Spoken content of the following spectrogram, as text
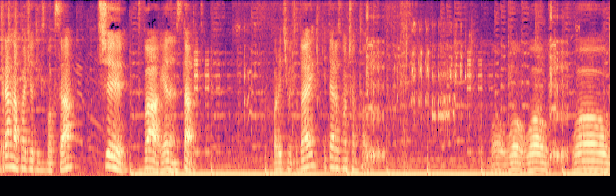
Gram na padzie od Xboxa. 3, 2, 1, start. Polecimy tutaj i teraz włączam to. Wow, wow, wow, wow.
